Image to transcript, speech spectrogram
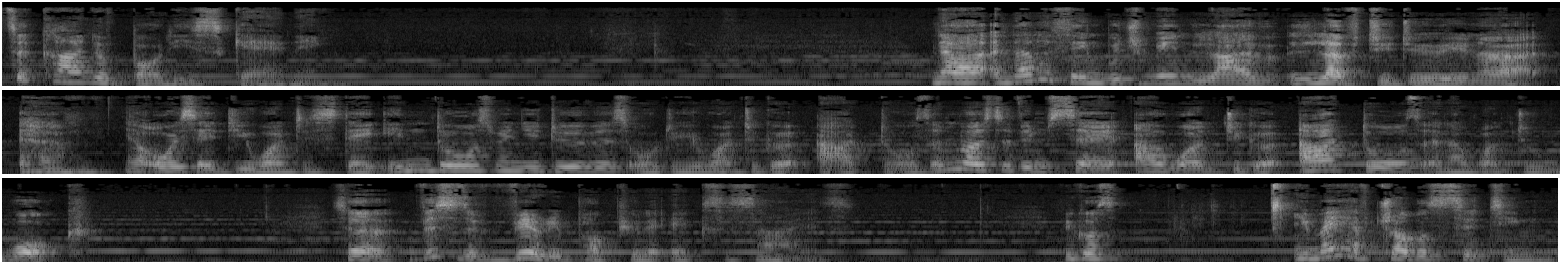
it's a kind of body scanning. Now, another thing which men love, love to do, you know, um, I always say, do you want to stay indoors when you do this or do you want to go outdoors? And most of them say, I want to go outdoors and I want to walk. So, this is a very popular exercise because you may have trouble sitting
